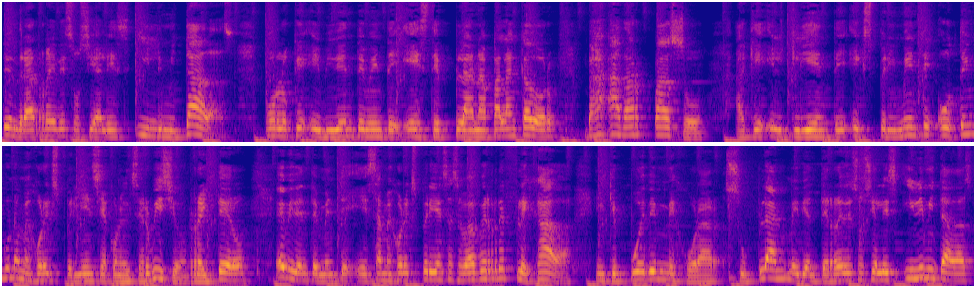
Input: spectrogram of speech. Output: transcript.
tendrá redes sociales ilimitadas, por lo que evidentemente este plan apalancador va a dar paso a que el cliente experimente o tenga una mejor experiencia con el servicio. Reitero, evidentemente esa mejor experiencia se va a ver reflejada en que puede mejorar su plan mediante redes sociales ilimitadas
